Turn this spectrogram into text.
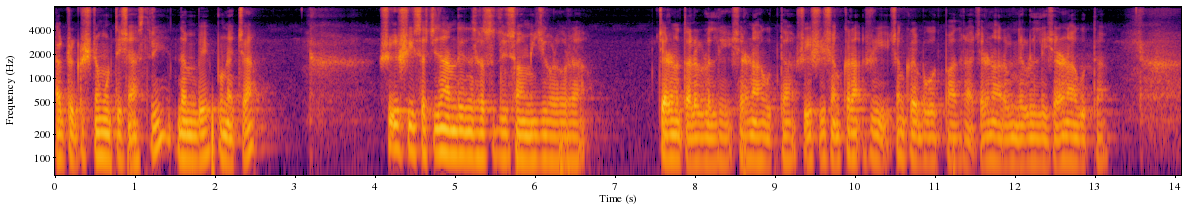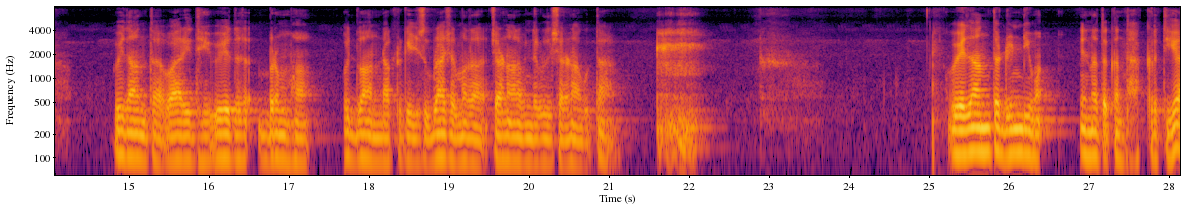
ಡಾಕ್ಟರ್ ಕೃಷ್ಣಮೂರ್ತಿ ಶಾಸ್ತ್ರಿ, ದಂಬೆ, ಪುಣಚ. ಶ್ರೀ ಶ್ರೀ ಸಚ್ಚಿದಾನಂದ ಸರಸ್ವತಿ ಸ್ವಾಮೀಜಿಗಳವರ ಚರಣತಲಗಳಲ್ಲಿ ಶರಣಾಗುತ್ತಾ, ಶ್ರೀ ಶ್ರೀ ಶಂಕರ ಶ್ರೀ ಶಂಕರ ಭಗವತ್ಪಾದರ ಚರಣಾರವಿಂದಗಳಲ್ಲಿ ಶರಣಾಗುತ್ತಾ, ವೇದಾಂತ, ವಾರಿಧಿ, ವೇದ, ಬ್ರಹ್ಮ ವಿದ್ವಾನ್ ಡಾಕ್ಟರ್ ಕೆ ಜಿ ಸುಬ್ರಹ ಶರ್ಮರ ಚರಣಾರವಿಂದಗಳಲ್ಲಿ ಶರಣಾಗುತ್ತಾ? ವೇದಾಂತ ಡಿಂಡಿಮ ಎನ್ನತಕ್ಕಂತಹ ಕೃತಿಯ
